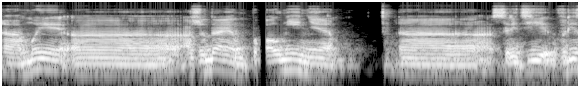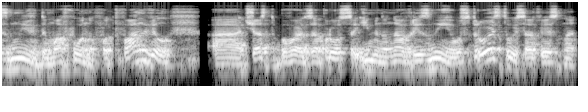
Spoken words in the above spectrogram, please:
мы ожидаем пополнения среди врезных домофонов от Funwheel. Часто бывают запросы именно на врезные устройства, и, соответственно,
